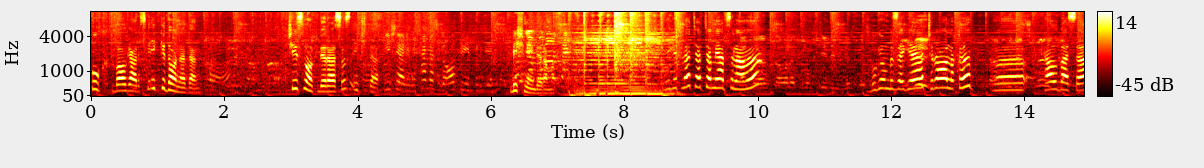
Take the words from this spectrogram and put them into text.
kuk bolgarskiy ikki donadan. Chesnok berasiz ikkita. Besh ming. Beraman. Yigitlar charchamayapsizlarmi? Bugun bizaga chiroyli qilib e, kolbasa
